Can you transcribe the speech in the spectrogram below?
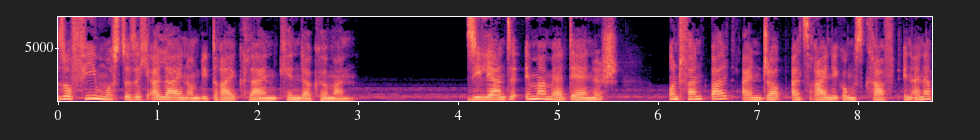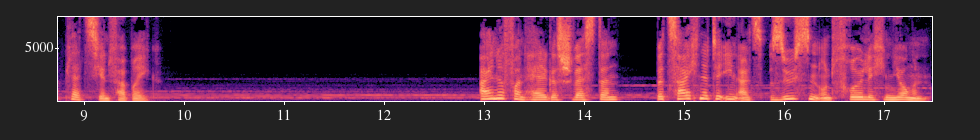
Sophie musste sich allein um die drei kleinen Kinder kümmern. Sie lernte immer mehr Dänisch und fand bald einen Job als Reinigungskraft in einer Plätzchenfabrik. Eine von Helges Schwestern bezeichnete ihn als süßen und fröhlichen Jungen.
